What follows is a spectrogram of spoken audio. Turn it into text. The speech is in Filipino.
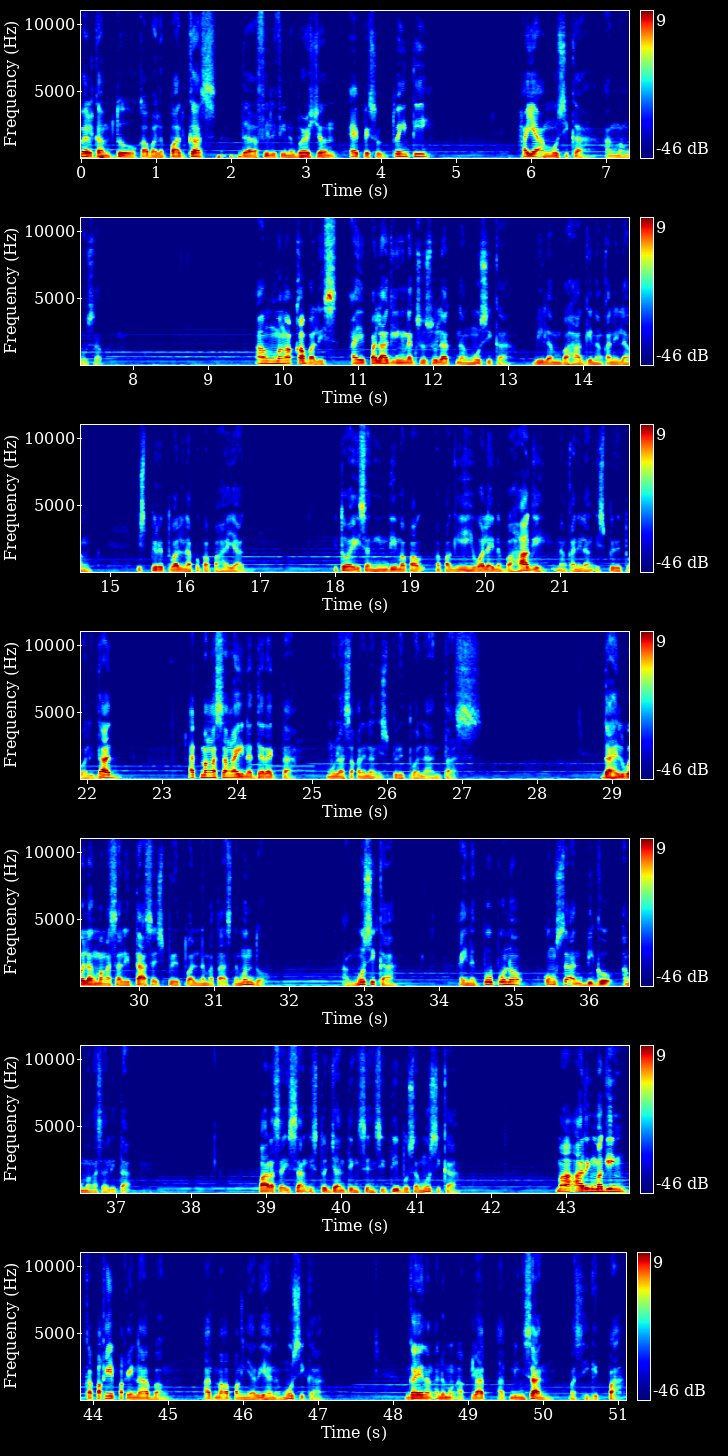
Welcome to Kabbalah Podcast, the Filipino version, episode 20. Hayaang musika ang mangusap. Ang mga kabalis ay palaging nagsusulat ng musika bilang bahagi ng kanilang espiritual na pagpapahayag. Ito ay isang hindi mapag- mapaghihiwalay na bahagi ng kanilang espiritualidad at mga sangay na direkta mula sa kanilang espiritual na antas. Dahil walang mga salita sa espiritual na mataas na mundo, ang musika ay nagpupuno kung saan bigo ang mga salita. Para sa isang estudyanteng sensitibo sa musika, maaaring maging kapaki-pakinabang at makapangyarihan ng musika gaya ng anumang aklat at minsan mas higit pa.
